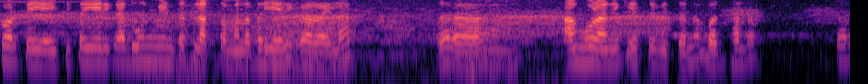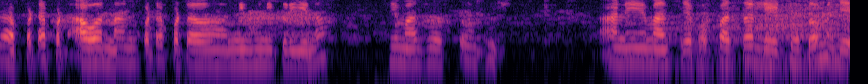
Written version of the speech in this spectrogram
करते यायची. तयारी काय दोन मिनटंच लागतं मला तयारी करायला. तर आंघोळ आणि केस विचारणं बस झालं. तर पटापट आवरणं आणि पटापट निघून इकडे येणं हे माझं असतं उद्दिष्ट आणि माझ्या पप्पाचं लेट होतं म्हणजे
